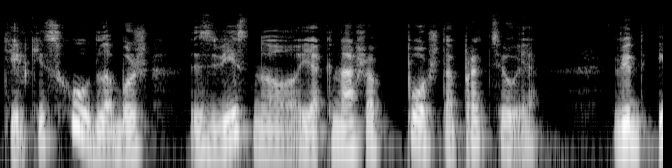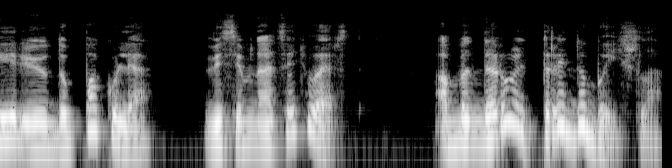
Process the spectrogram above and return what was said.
тільки схудла, бо ж, звісно, як наша пошта працює, від Ірію до Пакуля 18 верст а бандероль три доби йшла.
